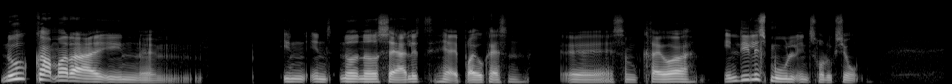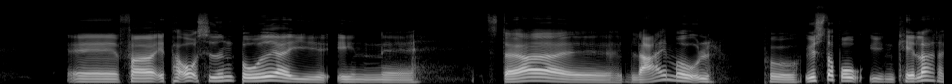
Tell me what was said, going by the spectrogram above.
Nu kommer der en, øhm, en, en, noget, noget særligt her i brevkassen, øh, som kræver en lille smule introduktion. Øh, for et par år siden boede jeg i en, øh, større øh, legemål på Østerbro i en kælder, der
